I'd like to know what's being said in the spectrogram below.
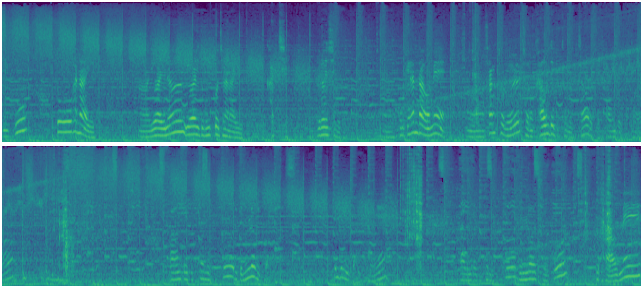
그리고 또한 아이. 아, 이 아이는 이 아이도 물꽂이 한 아이. 같이. 이런 식으로. 어, 그렇게 한 다음에 어, 상토를 저는 가운데부터 놓죠. 이렇게 가운데부터. 가운데부터 놓고 이렇게 눌러줄 거예요. 흔들리지 않게. 가운데부터 놓고 눌러주고 그 다음에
